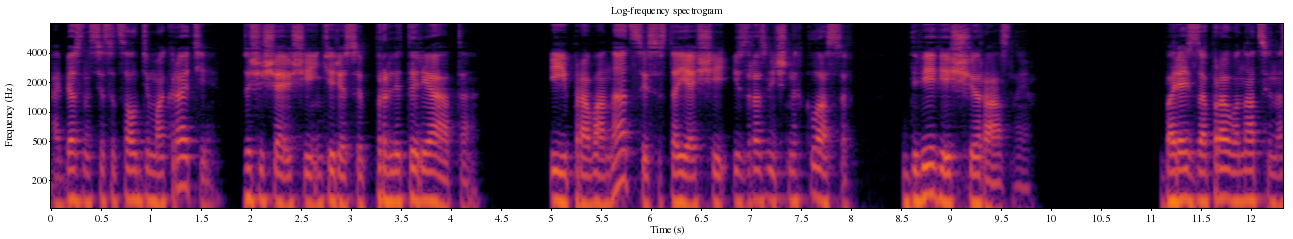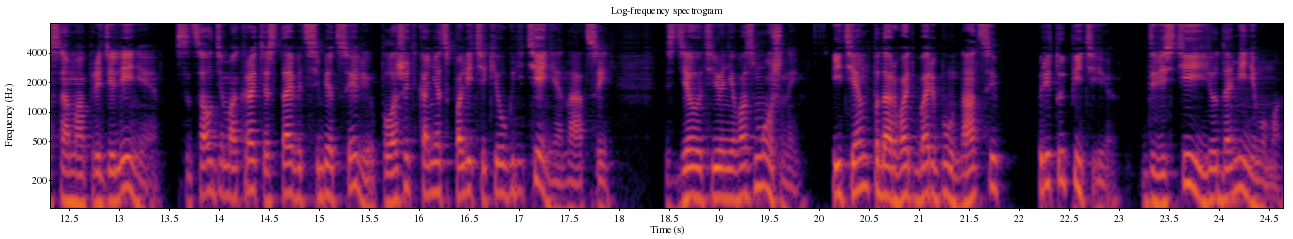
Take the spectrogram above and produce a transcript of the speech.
Обязанности социал-демократии, защищающие интересы пролетариата, и права нации, состоящие из различных классов, две вещи разные. Борясь за право нации на самоопределение, социал-демократия ставит себе целью положить конец политике угнетения наций, сделать ее невозможной и тем подорвать борьбу наций, притупить ее, довести ее до минимума.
